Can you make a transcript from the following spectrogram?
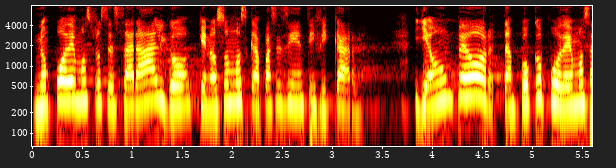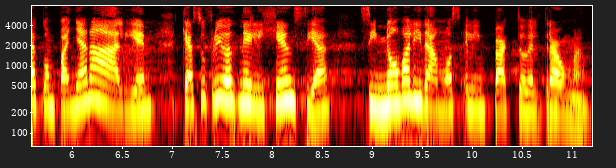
No podemos procesar algo que no somos capaces de identificar. Y aún peor, tampoco podemos acompañar a alguien que ha sufrido negligencia si no validamos el impacto del trauma.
